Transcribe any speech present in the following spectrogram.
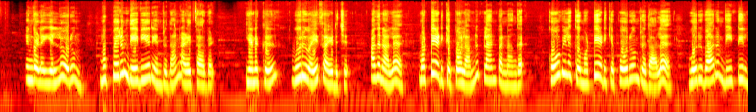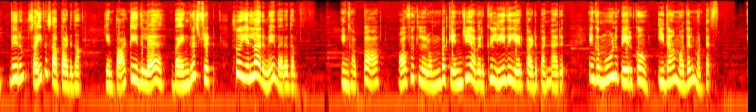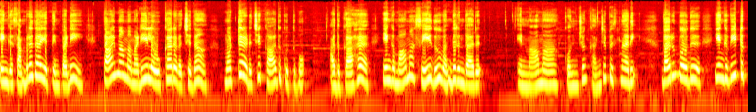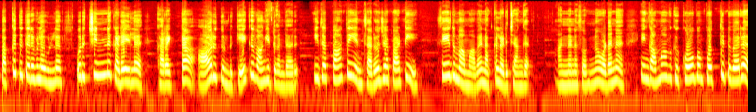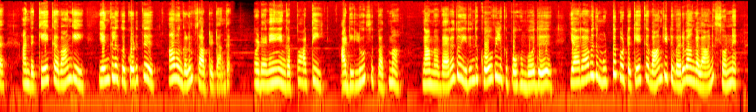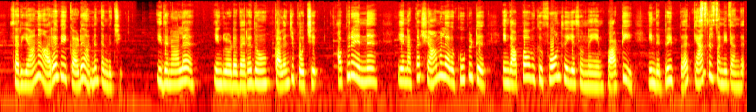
எங்களை எல்லோரும் முப்பெரும் தேவியர் என்றுதான் அழைத்தார்கள். எனக்கு ஒரு வயசு ஆயிடுச்சு அதனால் மொட்டை அடிக்க போகலாம்னு பிளான் பண்ணாங்க. கோவிலுக்கு மொட்டை அடிக்க போகிறோன்றதால ஒரு வாரம் வீட்டில் வெறும் சைவ சாப்பாடு தான். என் பாட்டி இதில் பயங்கர ஸ்ட்ரிக்ட் ஸோ எல்லாருமே விரதம். எங்கள் அப்பா ஆஃபீஸில் ரொம்ப கெஞ்சி அவருக்கு லீவு ஏற்பாடு பண்ணார். எங்கள் மூணு பேருக்கும் இதான் முதல் மொட்டை. எங்கள் சம்பிரதாயத்தின்படி தாய்மாமா மடியில் உட்கார வச்சு தான் மொட்டை அடித்து காது குத்துவோம். அதுக்காக எங்கள் மாமா சேது வந்திருந்தாரு. என் மாமா கொஞ்சம் கஞ்ச பிஸ்னாரி வரும்போது எங்கள் வீட்டு பக்கத்து தெருவில் உள்ள ஒரு சின்ன கடையில் கரெக்டாக ஆறு துண்டு கேக்கு வாங்கிட்டு வந்தார். இதை பார்த்து என் சரோஜா பாட்டி சேது மாமாவை நக்கல் அடித்தாங்க அண்ணனை சொன்ன உடனே எங்கள் அம்மாவுக்கு கோபம் பொத்துட்டு வர அந்த கேக்கை வாங்கி எங்களுக்கு கொடுத்து அவங்களும் சாப்பிட்டுட்டாங்க. உடனே எங்கள் பாட்டி அடி லூசு பத்மா நாம் விரதம் இருந்து கோவிலுக்கு போகும்போது யாராவது முட்டை போட்ட கேக்க வாங்கிட்டு வருவாங்களான்னு சொன்னேன். சரியான அறவேக்காடு அண்ணன் தங்கச்சி. இதனால் எங்களோட விரதம் கலைஞ்சு போச்சு. அப்புறம் என்ன? என் அக்கா ஷாமலாவை கூப்பிட்டு எங்கள் அப்பாவுக்கு ஃபோன் செய்ய சொன்ன என் பாட்டி இந்த ட்ரிப்பை கேன்சல் பண்ணிட்டாங்க.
